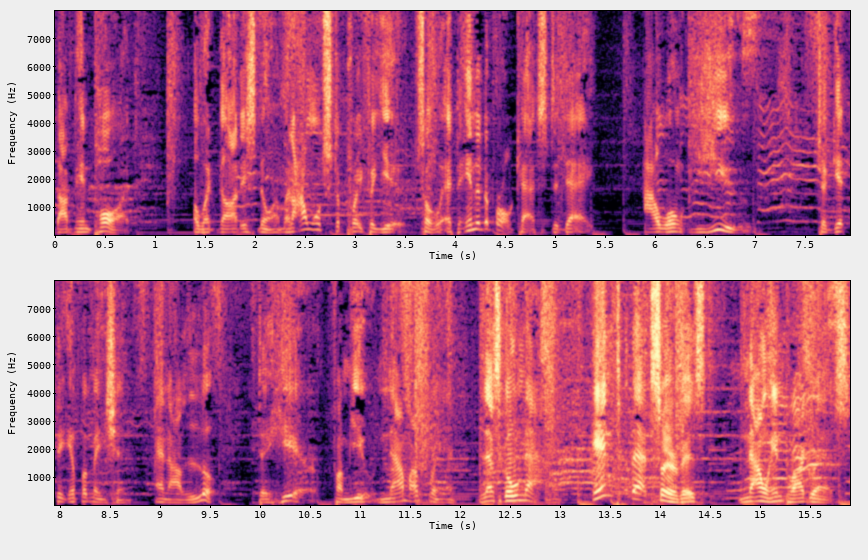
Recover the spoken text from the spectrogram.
by being part of what God is doing. But I want you to pray for you. So at the end of the broadcast today, I want you to get the information and I look to hear from you. Now, my friend, let's go now into that service now in progress.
